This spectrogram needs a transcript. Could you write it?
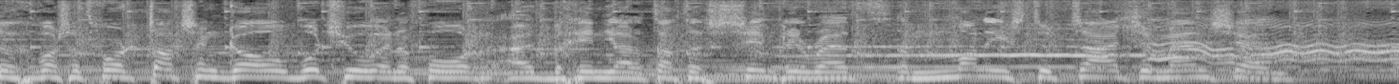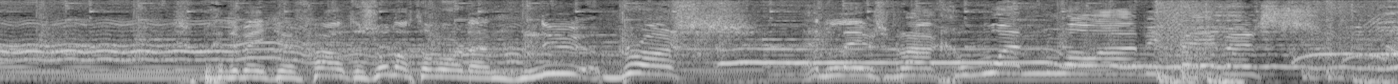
1998 was het voor Touch and Go, Would You en ervoor uit begin jaren 80 Simply Red, Money's to Touch a Mansion. Het begint een beetje een foute zondag te worden. Nu Bros en de levensvraag When will I be famous?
